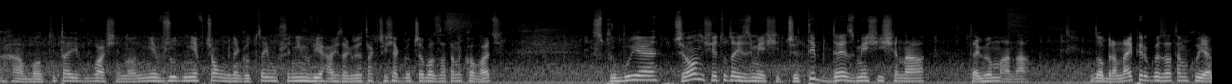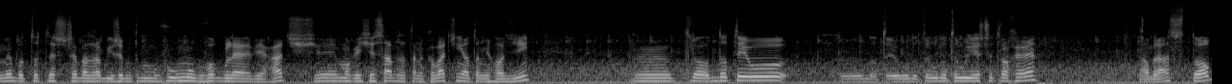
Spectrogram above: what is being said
Aha, bo tutaj właśnie, no nie, wrzut, nie wciągnę go, tutaj muszę nim wjechać, także tak czy siak go trzeba zatankować. Spróbuję, czy on się tutaj zmieści, czy typ D zmieści się na tego mana. Dobra, najpierw go zatankujemy, bo to też trzeba zrobić, żebym tu mógł w ogóle wjechać. Y, Mogę się sam zatankować, nie o to mi chodzi. Tro- Do tyłu, y, do tyłu, do tyłu, do tyłu jeszcze trochę. Dobra, stop.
